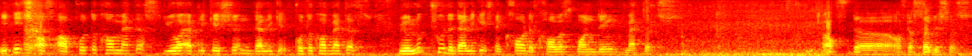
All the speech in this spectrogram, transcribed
In each of our protocol methods, UI application delegate protocol methods, we'll look through the delegates and call the corresponding methods of the, of the services.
